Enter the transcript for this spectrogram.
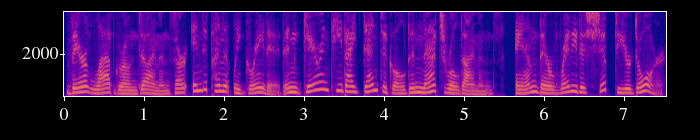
Their lab grown diamonds are independently graded and guaranteed identical to natural diamonds, and they're ready to ship to your door.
